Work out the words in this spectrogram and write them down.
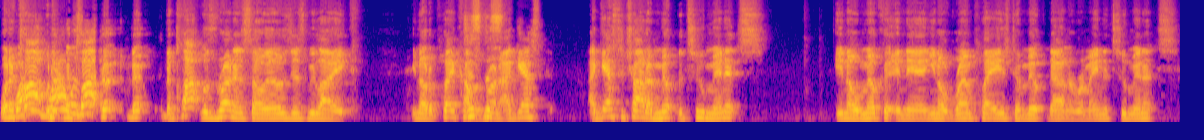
Well, the why, clock, why the, the clock, the, the, the, clock was running, so it was just be like, you know, the play clock was running. I guess, I guess to try to milk the two minutes. you know, milk it and then you know run plays to milk down the remaining two minutes.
